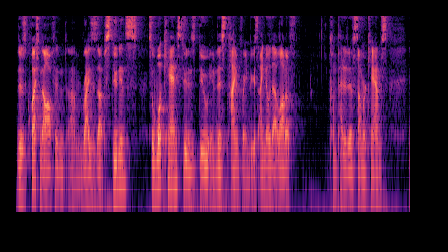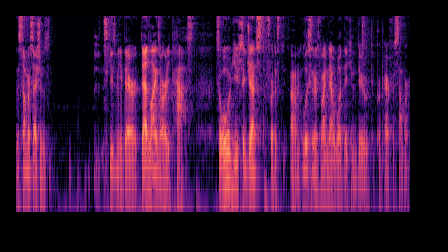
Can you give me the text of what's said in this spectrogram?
there's a question that often um, rises up. Students so what can students do in this time frame because i know that a lot of competitive summer camps and summer sessions excuse me their deadlines are already passed so what would you suggest for the um, listeners right now what they can do to prepare for summer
